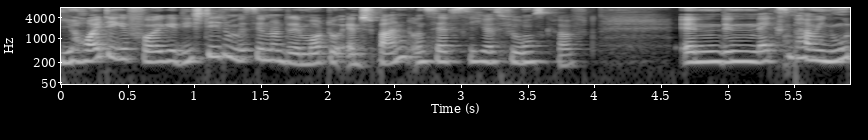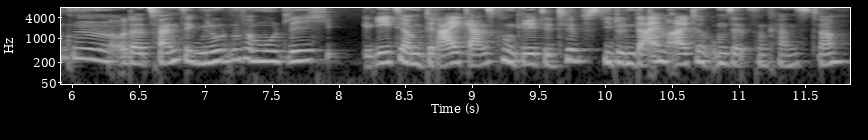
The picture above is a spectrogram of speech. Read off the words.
Die heutige Folge, die steht ein bisschen unter dem Motto entspannt und selbstsicher als Führungskraft. In den nächsten paar Minuten oder 20 Minuten vermutlich geht es ja um drei ganz konkrete Tipps, die du in deinem Alltag umsetzen kannst. Ja?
